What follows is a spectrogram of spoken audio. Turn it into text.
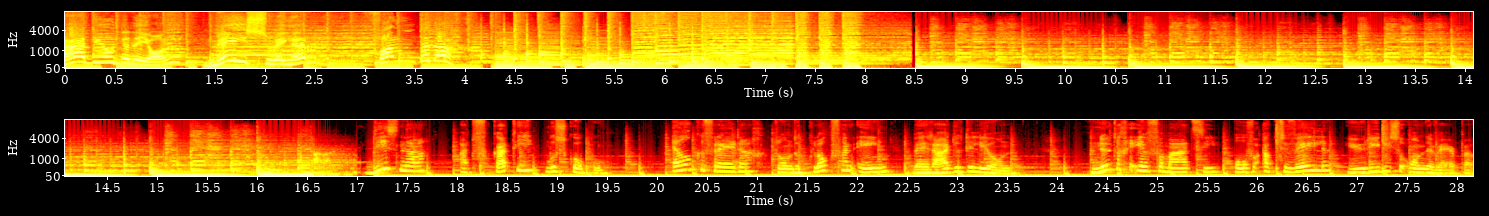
Radio de Leon, meeswinger van de dag. Disna Advocati Boskopu. Elke vrijdag rond de klok van 1 bij Radio de Leon. Nuttige informatie over actuele juridische onderwerpen,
